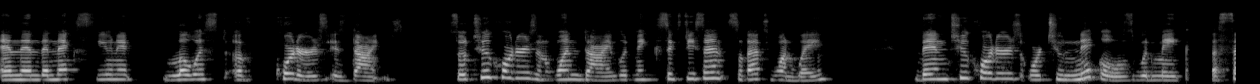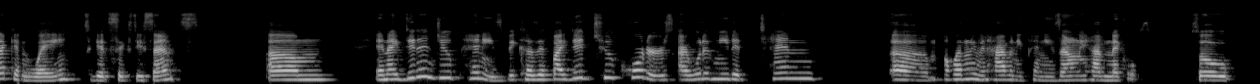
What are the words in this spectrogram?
and then the next unit lowest of quarters is dimes. So two quarters and one dime would make 60 cents. So that's one way. Then two quarters or two nickels would make a second way to get 60 cents. Um, and I didn't do pennies because if I did two quarters, I would have needed 10. Um, oh, I don't even have any pennies. I only have nickels. So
